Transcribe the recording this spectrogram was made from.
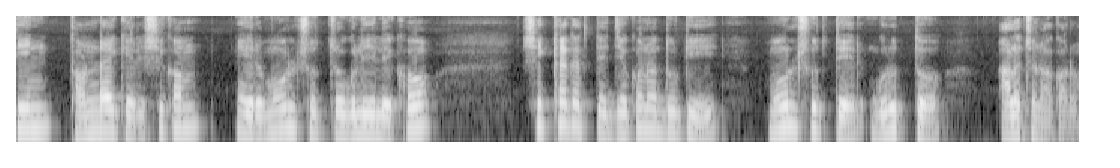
তিন, থন্ডাইকের শিকনের মূল সূত্রগুলি লেখো। শিক্ষাক্ষেত্রে যে কোনো দুটি মূল সূত্রের গুরুত্ব আলোচনা করো।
